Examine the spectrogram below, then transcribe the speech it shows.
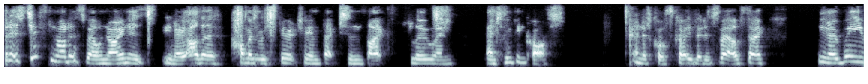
But it's just not as well known as, you know, other common respiratory infections like flu and, and whooping cough. And of course, COVID as well. So you know, we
